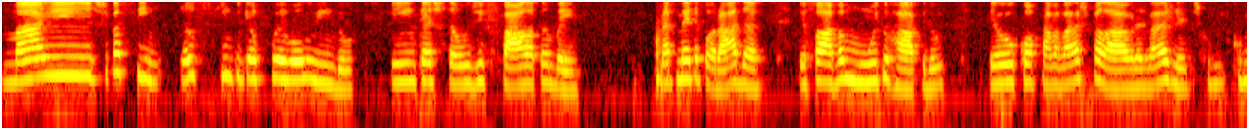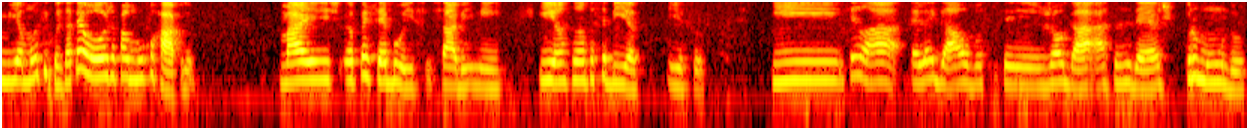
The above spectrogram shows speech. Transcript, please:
Mas, tipo assim, eu sinto que eu fui evoluindo em questão de fala também. Na primeira temporada, eu falava muito rápido, eu cortava várias palavras, várias letras, comia muita coisa. Até hoje eu falo muito rápido. Mas eu percebo isso, sabe, em mim. E antes eu não percebia isso. E, sei lá, é legal você jogar essas ideias pro mundo.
